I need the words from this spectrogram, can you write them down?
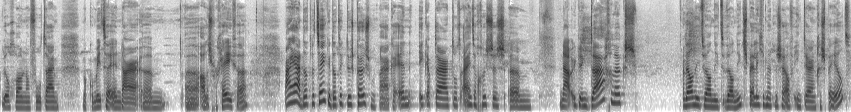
wil gewoon dan fulltime me committen en daar um, uh, alles voor geven. Maar ja, dat betekent dat ik dus keuze moet maken. En ik heb daar tot eind augustus nou, ik denk dagelijks wel niet, wel niet, wel niet spelletje met mezelf intern gespeeld.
